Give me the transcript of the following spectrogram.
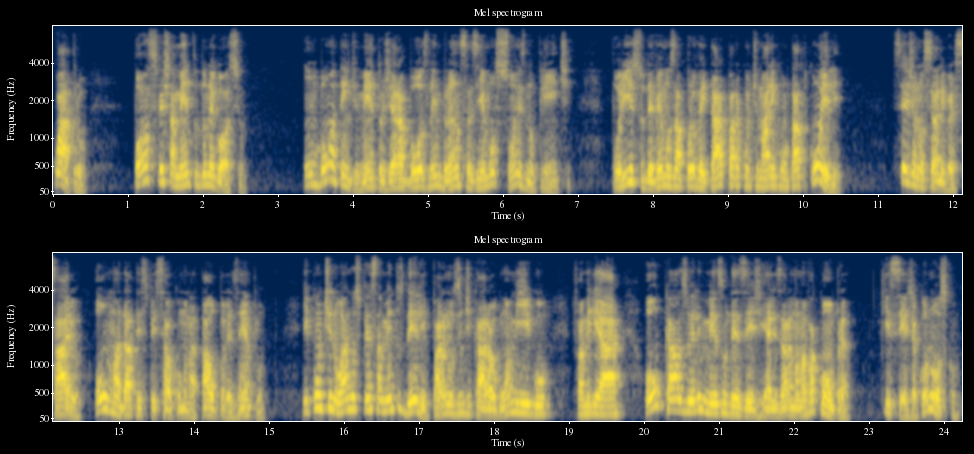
4. Pós-fechamento do negócio. Um bom atendimento gera boas lembranças e emoções no cliente por isso, devemos aproveitar para continuar em contato com ele, seja no seu aniversário ou uma data especial como Natal, por exemplo, e continuar nos pensamentos dele para nos indicar algum amigo, familiar ou caso ele mesmo deseje realizar uma nova compra, que seja conosco.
